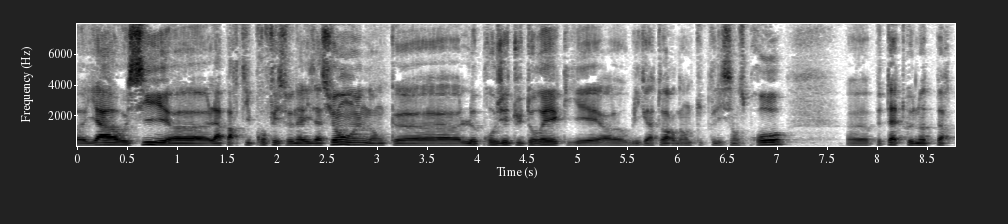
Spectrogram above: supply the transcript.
Il y a aussi la partie professionnalisation, hein, donc le projet tutoré qui est obligatoire dans toute licence pro. Euh, peut-être que notre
